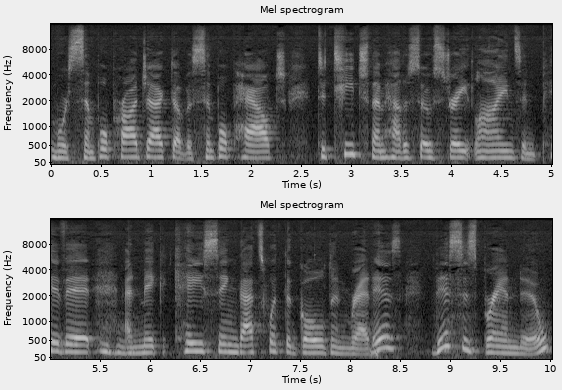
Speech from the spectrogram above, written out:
more simple project of a simple pouch to teach them how to sew straight lines and pivot mm-hmm. and make a casing. That's what the golden red is. This is brand new.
